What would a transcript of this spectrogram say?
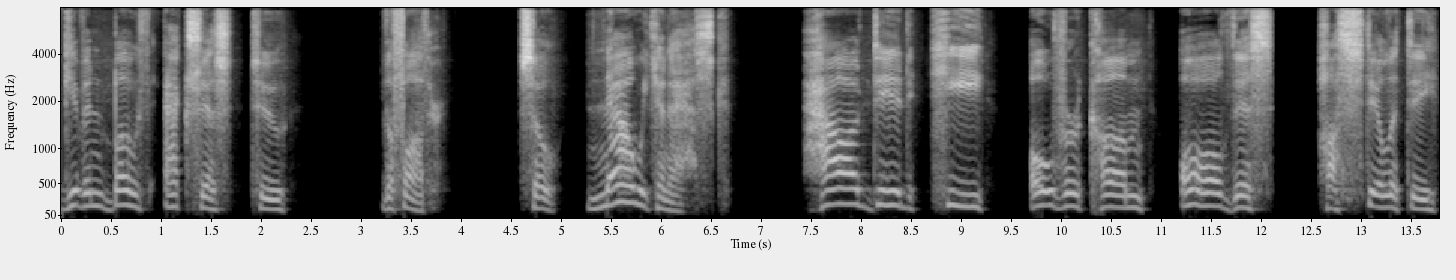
given both access to the Father. So now we can ask, how did he overcome all this hostility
